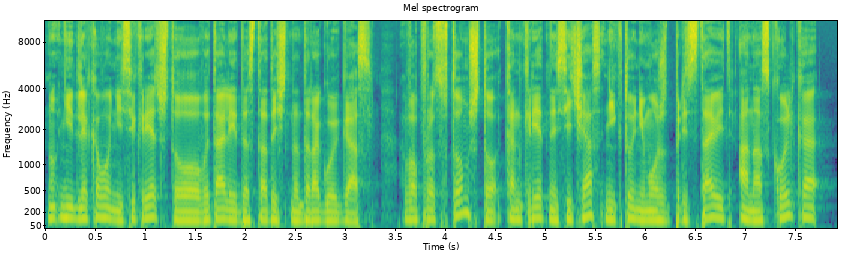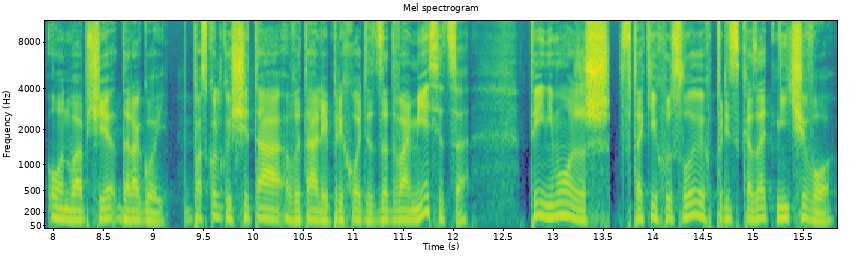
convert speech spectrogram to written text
Ну, ни для кого не секрет, что в Италии достаточно дорогой газ. Вопрос в том, что конкретно сейчас никто не может представить, а насколько он вообще дорогой. Поскольку счета в Италии приходят за два месяца, ты не можешь в таких условиях предсказать ничего.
